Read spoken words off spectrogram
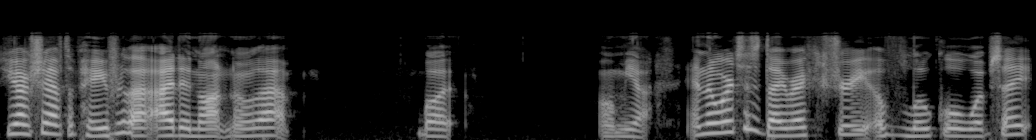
You actually have to pay for that. I did not know that, but um yeah. And then where it says directory of local website,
